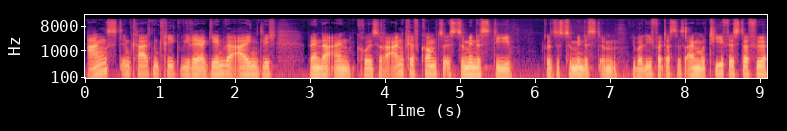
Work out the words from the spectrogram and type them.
Angst im Kalten Krieg. Wie reagieren wir eigentlich, wenn da ein größerer Angriff kommt? So ist zumindest die, so ist es zumindest ähm, überliefert, dass das ein Motiv ist dafür,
